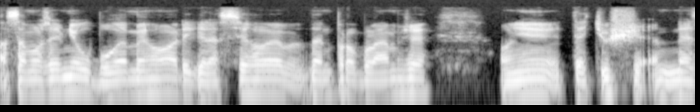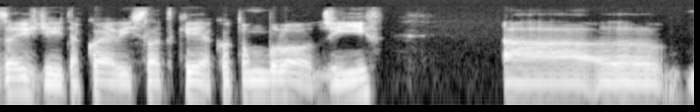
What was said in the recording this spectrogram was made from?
A samozřejmě u Buemiho a Digressiho je ten problém, že oni teď už nezajíždějí takové výsledky, jako tomu bylo dřív. A eh,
